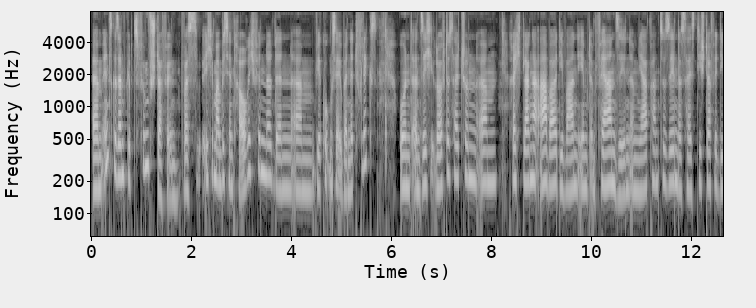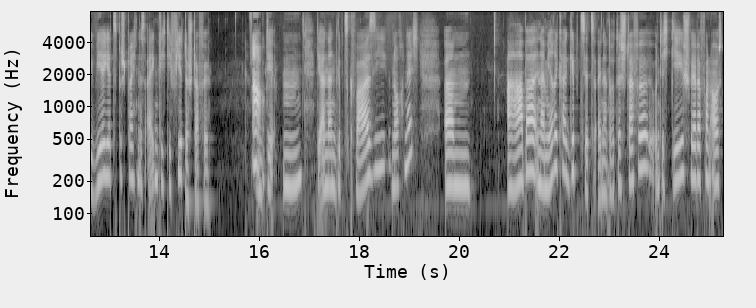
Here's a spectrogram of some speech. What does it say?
Ähm, insgesamt gibt es fünf Staffeln, was ich immer ein bisschen traurig finde, denn ähm, wir gucken es ja über Netflix und an sich läuft es halt schon ähm, recht lange, aber die waren eben im Fernsehen im Japan zu sehen. Das heißt, die Staffel, die wir jetzt besprechen, ist eigentlich die vierte Staffel. Ah, okay. die, mh, die anderen gibt es quasi noch nicht. Ähm, aber in Amerika gibt es jetzt eine dritte Staffel und ich gehe schwer davon aus,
